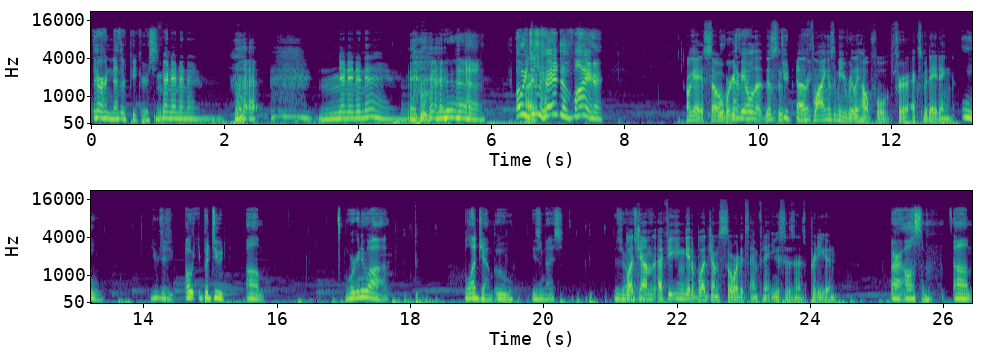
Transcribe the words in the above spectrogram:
There are Nether peakers. No, no, no, no. no, no, no, no. oh, he just Alright. ran to fire. okay, so we're gonna be able to. This Dude, uh, flying is gonna be really helpful for expediting. Ooh, you just. Oh, but dude, um, we're gonna uh, blood gem. Ooh, these are nice. These are Blood gem. If you can get a blood gem sword, it's infinite uses and it's pretty good. All right, awesome. Um,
